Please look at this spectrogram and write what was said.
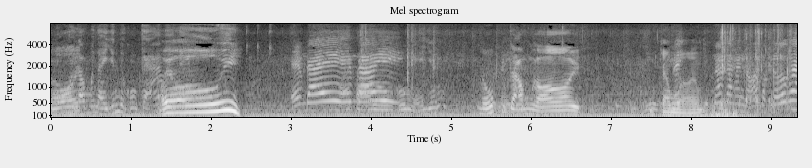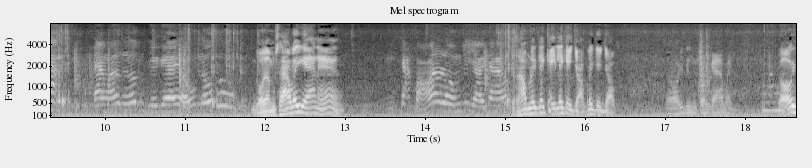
ôi, lông bên đây dính được con cá. ôi ôi Em đây, em đây. nuốt trong rồi. Trong rồi. Nó đang ăn nổi mặt nước á. Đang ở nước gì ghê uống nước luôn. Gọi làm sao lấy ra nè. Chắc bỏ nó luôn chứ giờ sao? Không lấy lấy cây lấy cây chọt lấy cây chọt rồi đừng con cá mày. Rồi.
